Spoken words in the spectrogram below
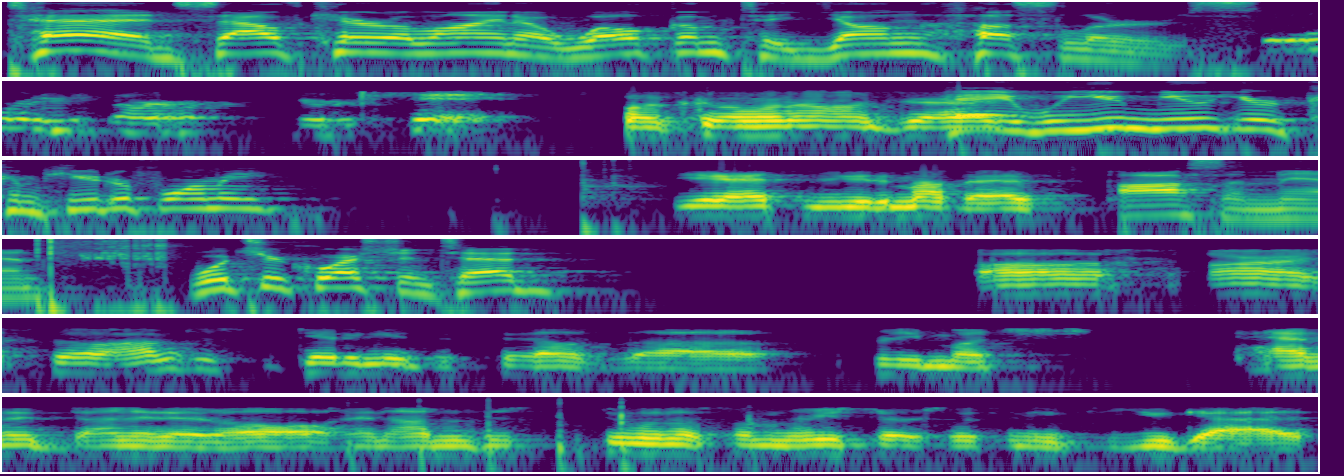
Ted, South Carolina. Welcome to Young Hustlers. your kit. What's going on, Jack? Hey, will you mute your computer for me? Yeah, it's muted. My bad. Awesome, man. What's your question, Ted? Uh, all right. So I'm just getting into sales. Uh, pretty much haven't done it at all, and I'm just doing some research, listening to you guys.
